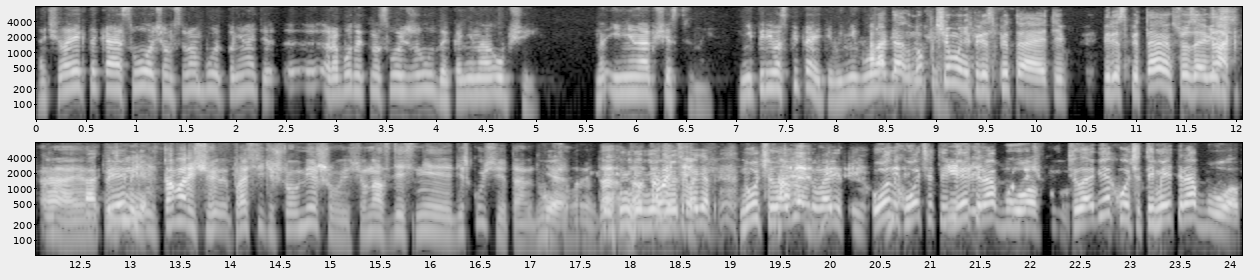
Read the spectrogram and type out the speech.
А человек такая сволочь, он все равно будет, понимаете, э, э, работать на свой желудок, а не на общий. И не на общественный. Не перевоспитаете вы, не гладите. А, да, ну почему не перевоспитаете? Переспитаем, все зависит так, а, от времени. Извините, товарищи, простите, что вмешиваюсь, у нас здесь не дискуссия там двух нет. человек. Да? Не, не, ну это понятно. Ну, человек говорит, он Дмитрий, хочет Дмитрий, иметь рабов. Человек хочет иметь рабов.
